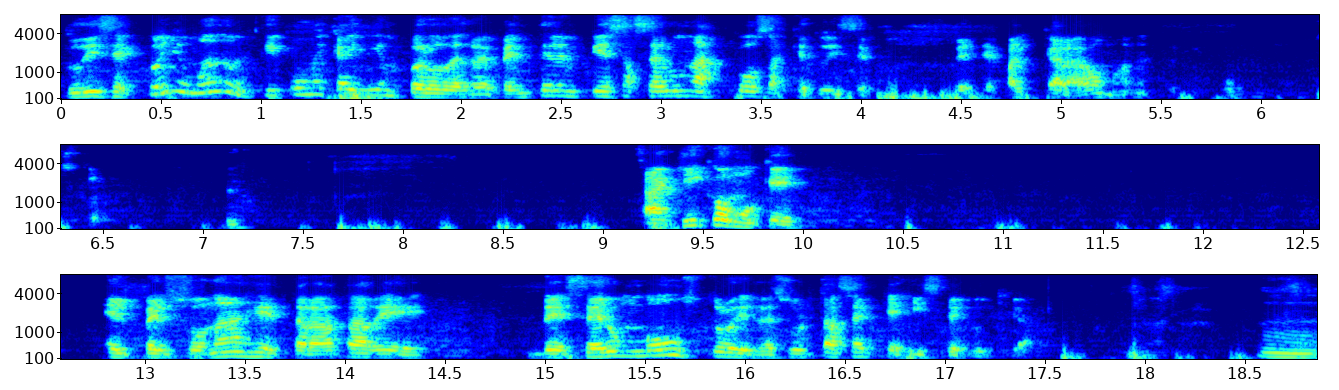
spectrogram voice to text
tú dices, coño, mano, el tipo me cae bien, pero de repente él empieza a hacer unas cosas que tú dices, vete para el carajo, mano. este tipo es un monstruo". Aquí como que el personaje trata de, de ser un monstruo y resulta ser que es. Mm,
